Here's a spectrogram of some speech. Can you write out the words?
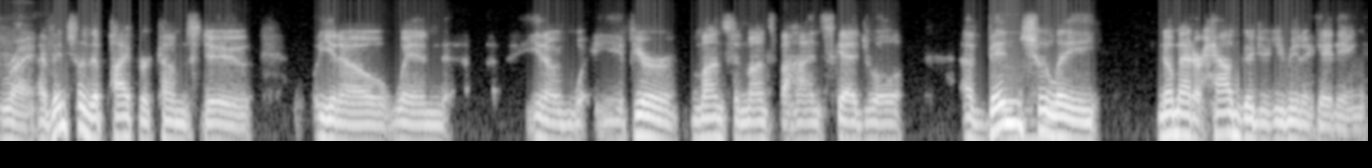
Right. Eventually, the piper comes due. You know when, you know if you're months and months behind schedule, eventually, mm-hmm. no matter how good you're communicating,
